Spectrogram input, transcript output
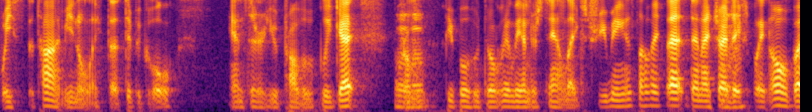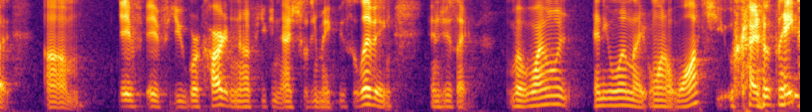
waste of time, you know, like the typical answer you probably get from people who don't really understand like streaming and stuff like that. Then I tried to explain, oh, but um, if if you work hard enough, you can actually make this a living. And she's like, but why would anyone like want to watch you, kind of thing?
